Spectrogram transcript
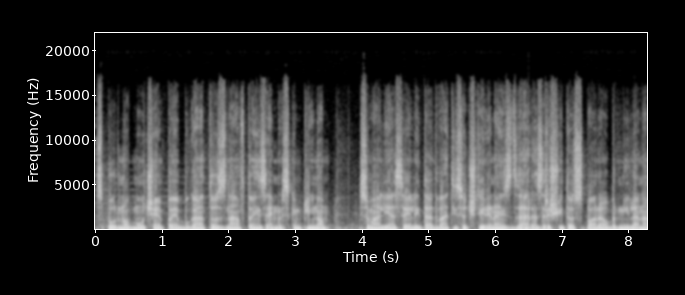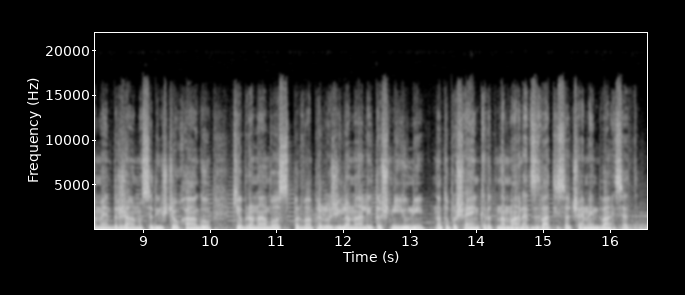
sporno območje pa je bogato z nafto in zemljskim plinom. Somalija se je leta 2014 za razrešitev spora obrnila na meddržavno sodišče v Hagu, ki je obravnavo sprva preložilo na letošnji juni, na to pa še enkrat na marec 2021.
